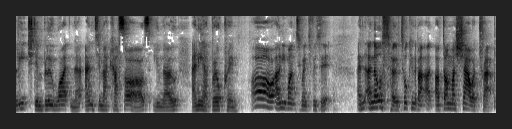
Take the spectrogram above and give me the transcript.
bleached in blue whitener, antimacassars, you know, and he had Brylcreem. Oh, only once he went to visit. And, and also, talking about, I've done my shower trap.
